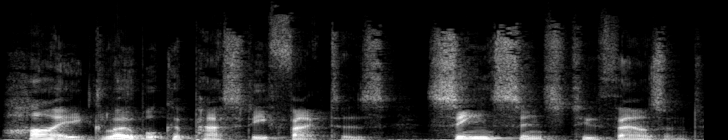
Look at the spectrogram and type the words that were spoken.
high global capacity factors seen since 2000.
